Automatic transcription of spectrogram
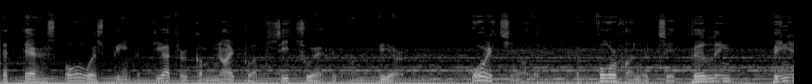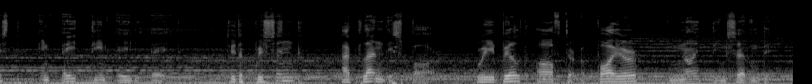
that there has always been a theatre cum nightclub situated on the pier. Originally a 400 seat building finished in 1888 to the present Atlantis Bar, rebuilt after a fire in 1970.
